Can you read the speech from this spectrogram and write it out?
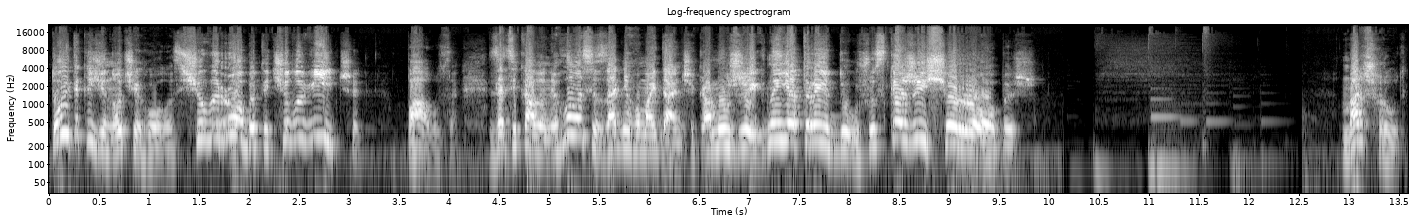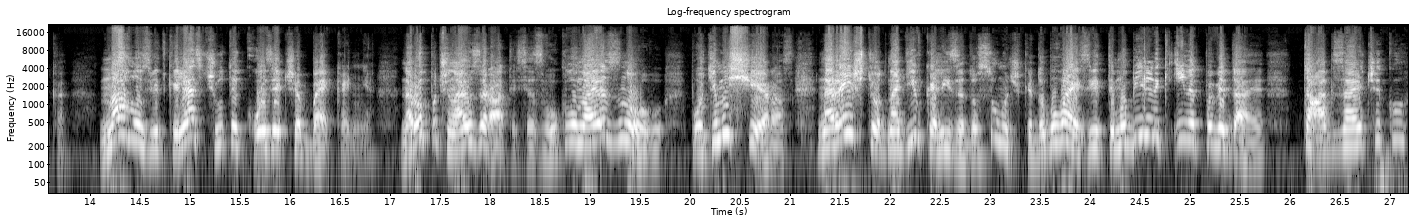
Той такий жіночий голос. Що ви робите, чоловіче? Пауза. Зацікавлений голос із заднього майданчика. Мужик, не я три душу, скажи, що робиш. Маршрутка. Нагло звідкилясь чути козяче бекання. Народ починає озиратися, звук лунає знову, потім іще раз. Нарешті одна дівка лізе до сумочки, добуває звідти мобільник і відповідає Так, зайчику.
